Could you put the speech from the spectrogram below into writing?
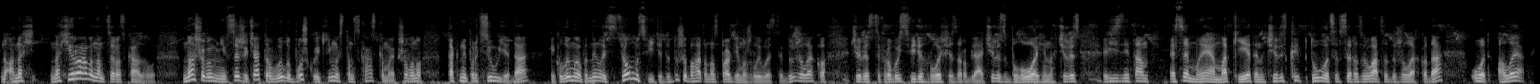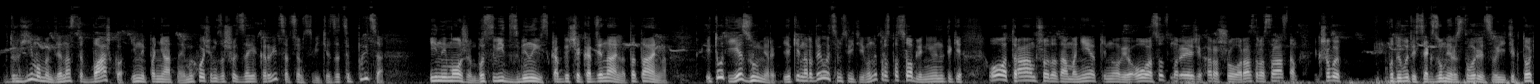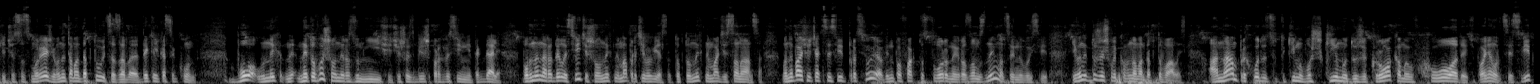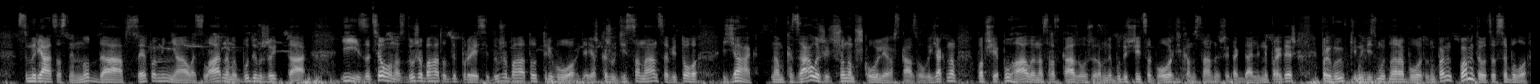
Ну, а нахі... нахіра ви нам це розказували? Нащо ви мені все життя травили бошку якимись там сказками, якщо воно так не працює, да? І коли ми опинились в цьому світі, то дуже багато насправді можливостей. Дуже легко через цифровий світ гроші заробляти, через блогінг, через різні там SMM, маркетинг, через крипту це все розвиватися дуже легко, да? От, але в другий момент для нас це важко і непонятно. І ми хочемо за щось заякоритися в цьому світі, зацепитися і не можемо, бо світ змінився ще кардинально, тотально. І тут є зумери, які народили в цьому світі, вони приспособлені. і Вони такі, о, Трамп, що то там, монетки нові, о, соцмережі, хорошо, раз, раз, раз там. Якщо ви подивитися, як зумери створюють свої тіктоки чи соцмережі, вони там адаптуються за декілька секунд. Бо у них не, того, що вони розумніші чи щось більш прогресивні і так далі. Бо вони народили світі, що у них немає противовесу, тобто у них немає дисонанса. Вони бачать, як цей світ працює, він по факту створений разом з ним, цей новий світ, і вони дуже швидко в ньому адаптувались. А нам приходиться такими важкими дуже кроками входить, поняли, цей світ, смирятися з ним. Ну да, все помінялось. Ладно, ми будемо жити так. І за цього у нас дуже багато депресій, дуже багато тривог. Я ж кажу, дисонанса від того, як нам казали жити, що нам в школі розказували, як нам взагалі пугали, нас розказували, що там не будеш вчитися дворником станеш і так далі. Не пройдеш прививки, не візьмуть на роботу. Ну пам'ятаєте, це все було.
